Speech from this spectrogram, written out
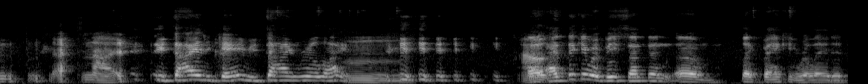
That's not. You die in the game, you die in real life. Mm. I Uh, I think it would be something um, like banking related.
